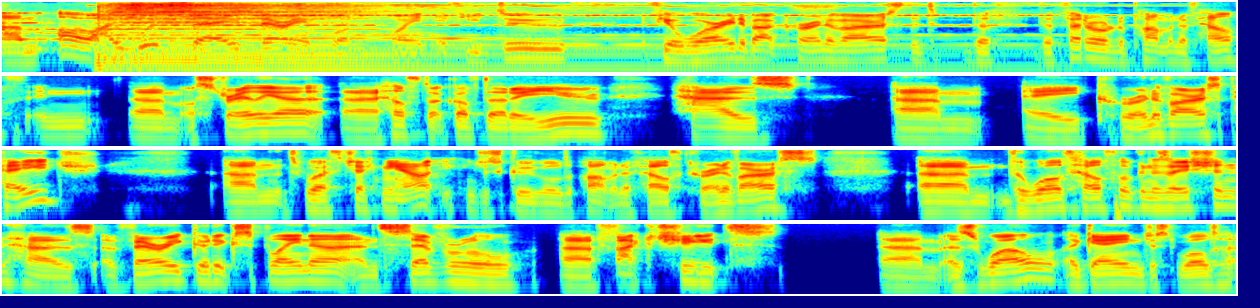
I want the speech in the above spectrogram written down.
Um, oh, I would say, very important point. If you do, if you're worried about coronavirus, the, the, the Federal Department of Health in um, Australia, uh, health.gov.au, has um, a coronavirus page um, that's worth checking out. You can just Google Department of Health coronavirus. Um, the World Health Organization has a very good explainer and several uh, fact sheets um, as well. Again, just world,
